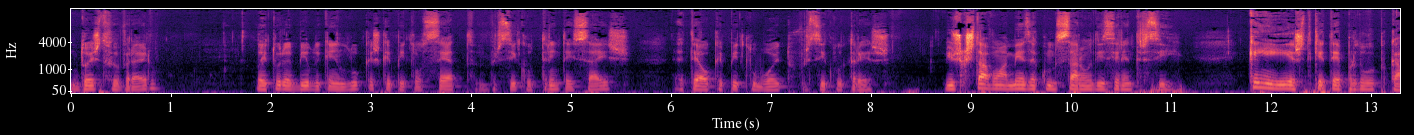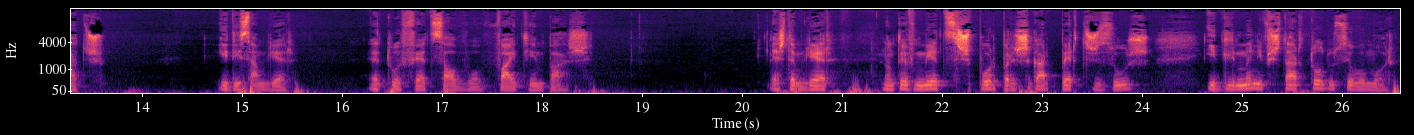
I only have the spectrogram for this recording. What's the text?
2 de fevereiro, leitura bíblica em Lucas, capítulo 7, versículo 36, até ao capítulo 8, versículo 3. E os que estavam à mesa começaram a dizer entre si: Quem é este que até perdoa pecados? E disse à mulher: A tua fé te salvou, vai-te em paz. Esta mulher não teve medo de se expor para chegar perto de Jesus e de lhe manifestar todo o seu amor.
